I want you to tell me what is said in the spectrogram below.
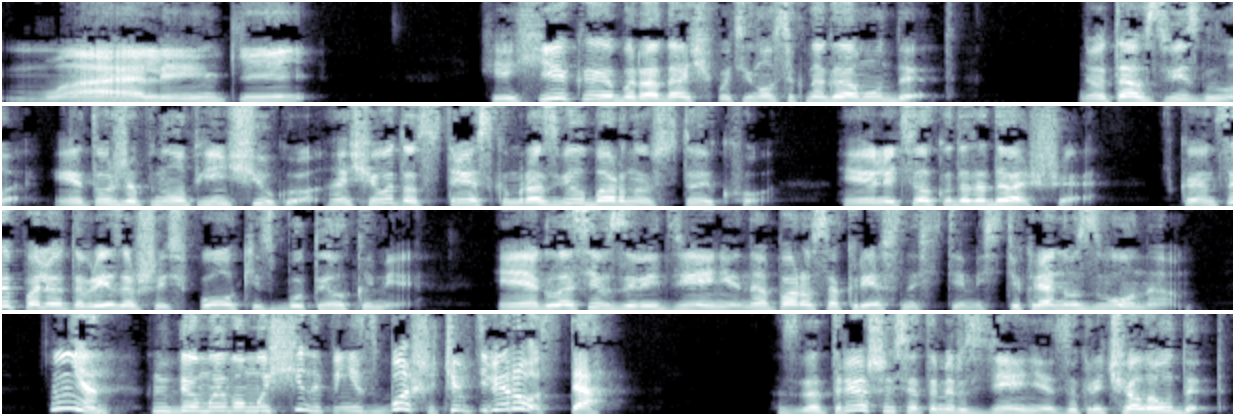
маленький!» Хихикая, бородач потянулся к ногам Удет. Но та взвизгнула и тут же пнула пьянчуку, отчего тот с треском разбил барную стойку и улетел куда-то дальше, в конце полета врезавшись в полки с бутылками и огласив заведение на пару с окрестностями стеклянным звоном. «Нет, да моего мужчины пенис больше, чем тебе роста!» Затрясшись от омерзения, закричала Удет.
